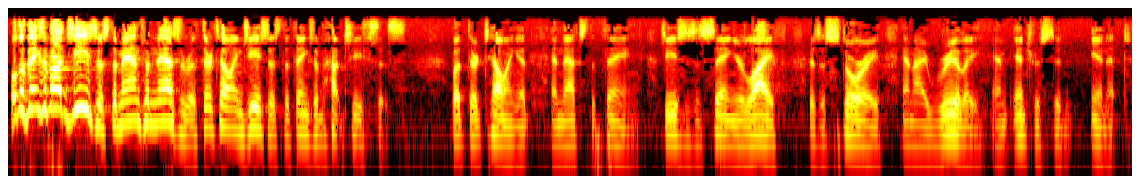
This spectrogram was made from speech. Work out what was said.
Well, the things about Jesus, the man from Nazareth. They're telling Jesus the things about Jesus. But they're telling it, and that's the thing. Jesus is saying, Your life is a story, and I really am interested in it.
